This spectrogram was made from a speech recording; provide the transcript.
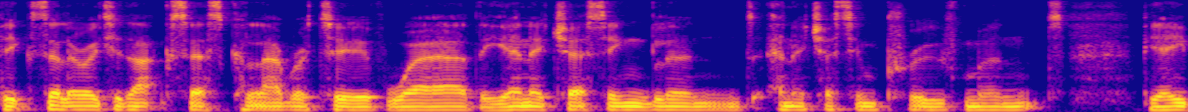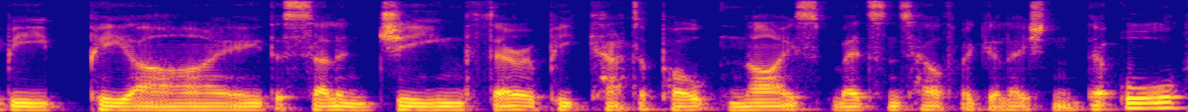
the Accelerated Access Collaborative, where the NHS England, NHS Improvement, the ABPI, the Cell and Gene Therapy Catapult, NICE, Medicines Health Regulation, they're all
